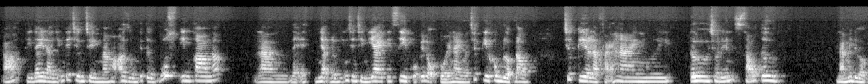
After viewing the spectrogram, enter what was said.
đó, thì đây là những cái chương trình mà họ dùng cái từ boost income đó, là để nhận được những chương trình EITC của cái độ tuổi này mà trước kia không được đâu. Trước kia là phải 24 cho đến 64 là mới được.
